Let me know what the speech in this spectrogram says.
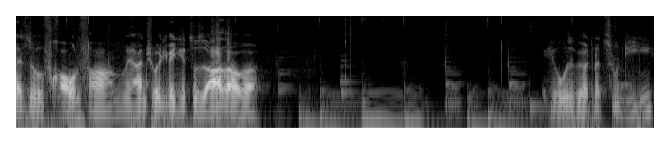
Also Frauenfarben. Ja, entschuldige, wenn ich jetzt so sage, aber. Welche Hose gehört dazu? Die?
